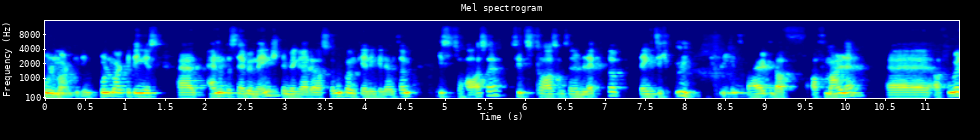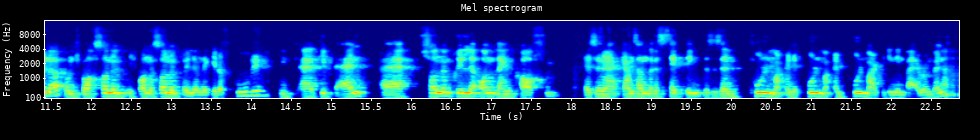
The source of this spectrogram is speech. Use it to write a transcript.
Pull-Marketing. Pull-Marketing ist äh, ein und derselbe Mensch, den wir gerade aus der U-Bahn kennengelernt haben, ist zu Hause, sitzt zu Hause an seinem Laptop, denkt sich, hm, ich fliege jetzt bald auf, auf Malle äh, auf Urlaub und ich brauche Sonnen, ich brauch eine Sonnenbrille. Und er geht auf Google und äh, tippt ein, äh, Sonnenbrille online kaufen. Das ist ein ganz anderes Setting. Das ist ein Pull, eine Pull, ein Pull-Marketing-Environment, ja.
